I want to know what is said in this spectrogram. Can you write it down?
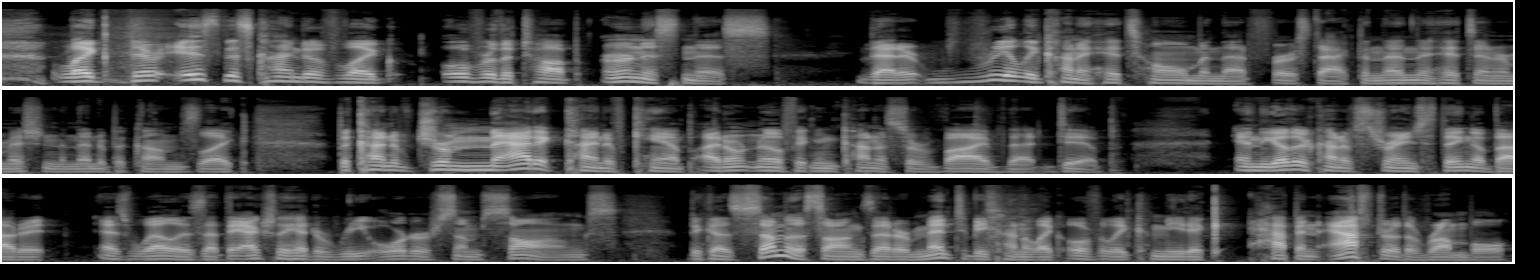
like there is this kind of like over the top earnestness that it really kind of hits home in that first act and then it hits intermission and then it becomes like the kind of dramatic kind of camp i don't know if it can kind of survive that dip and the other kind of strange thing about it as well is that they actually had to reorder some songs because some of the songs that are meant to be kind of like overly comedic happen after the Rumble,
